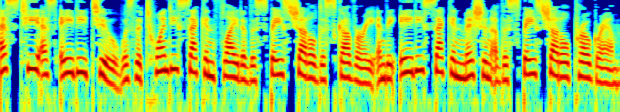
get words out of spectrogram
STS-82 was the 22nd flight of the Space Shuttle Discovery and the 82nd mission of the Space Shuttle program.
